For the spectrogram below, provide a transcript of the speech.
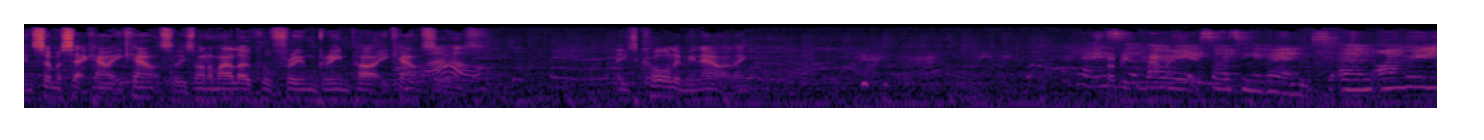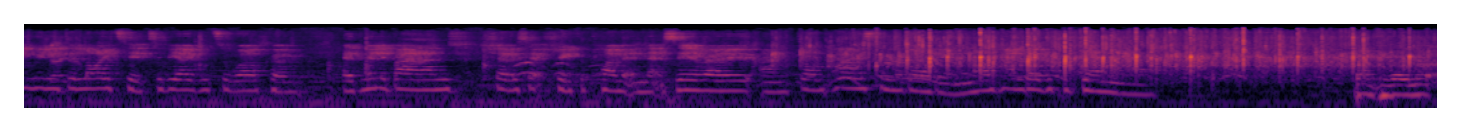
in Somerset County Council. He's one of my local Frome Green Party councillors. Wow. He's calling me now, I think. Okay, Probably it's a very panicking. exciting event. Um, I'm really, really delighted to be able to welcome Ed Miliband, Shadow Secretary for Climate and Net Zero, and John Harris from The Guardian. And I'll hand over to John now. Thank you very much.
